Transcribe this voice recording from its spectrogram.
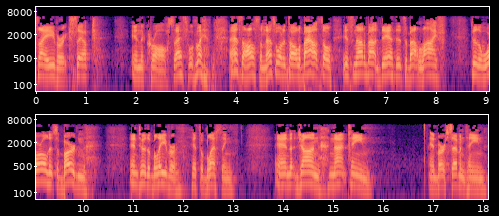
save or accept in the cross. That's what, man, that's awesome. That's what it's all about. So it's not about death, it's about life. To the world, it's a burden. And to the believer, it's a blessing. And John 19 and verse 17,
